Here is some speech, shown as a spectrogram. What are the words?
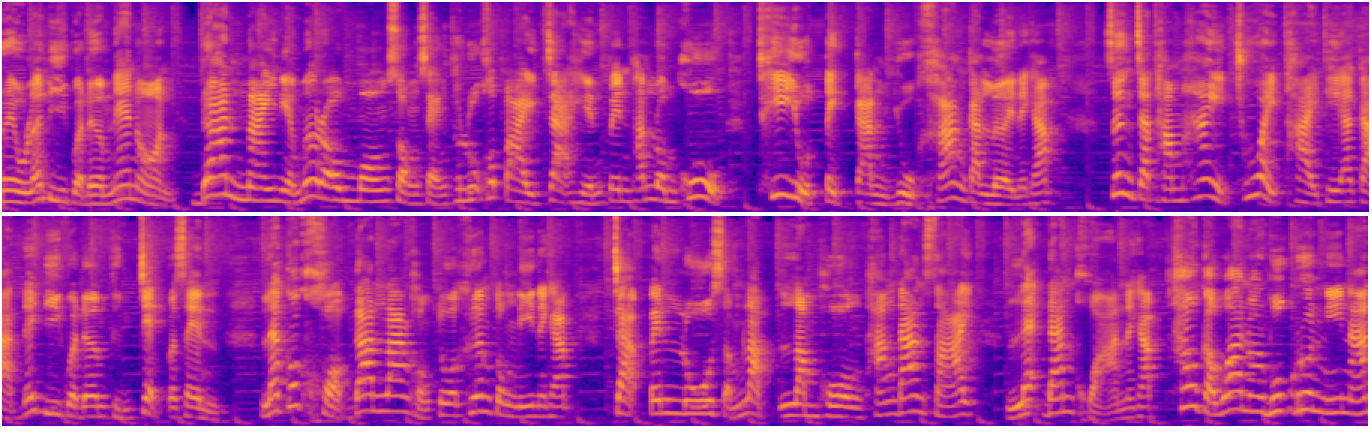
เร็วและดีกว่าเดิมแน่นอน ด้านในเนี่ยเมื่อเรามองส่องแสงทะลุเข้าไป จะเห็นเป็นพัดลมคู่ที่อยู่ติดกันอยู่ข้างกันเลยนะครับ ซึ่งจะทำให้ช่วยถ่ายเทอากาศได้ดีกว่าเดิมถึง 7%และก็ขอบด้านล่างของตัวเครื่องตรงนี้นะครับ จะเป็นรูสำหรับลำโพงทั้งด้านซ้ายและด้านขวานะครับ เท่ากับว่าโน้ตบุ๊กรุ่นนี้นั้น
